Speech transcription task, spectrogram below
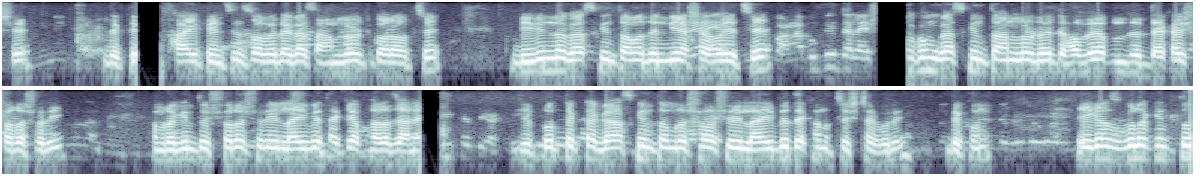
আসে। দেখতে থাই পেন্সিল সবেদা গাছ আনলোড করা হচ্ছে। বিভিন্ন গাছ কিন্তু আমাদের নিয়ে আসা হয়েছে। এরকম গাছ কিন্তু আনলোড হবে আপনাদের দেখায় সরাসরি। আমরা কিন্তু সরাসরি লাইভে থাকি, আপনারা জানেন যে প্রত্যেকটা গাছ কিন্তু আমরা সরাসরি লাইভে দেখানোর চেষ্টা করি। দেখুন, এই গাছগুলো কিন্তু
